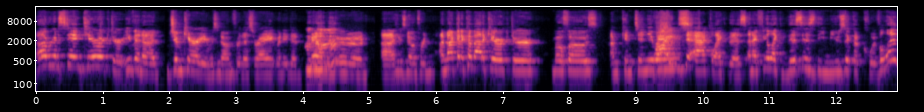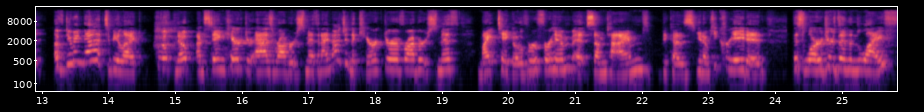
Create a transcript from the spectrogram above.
uh, we're gonna stay in character. Even uh, Jim Carrey was known for this, right? When he did mm-hmm. Man on the. Moon, uh, he was known for I'm not gonna come out of character, mofo's. I'm continuing right. to act like this, and I feel like this is the music equivalent of doing that. To be like, nope, I'm staying character as Robert Smith, and I imagine the character of Robert Smith might take over for him at some times because you know he created this larger than life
